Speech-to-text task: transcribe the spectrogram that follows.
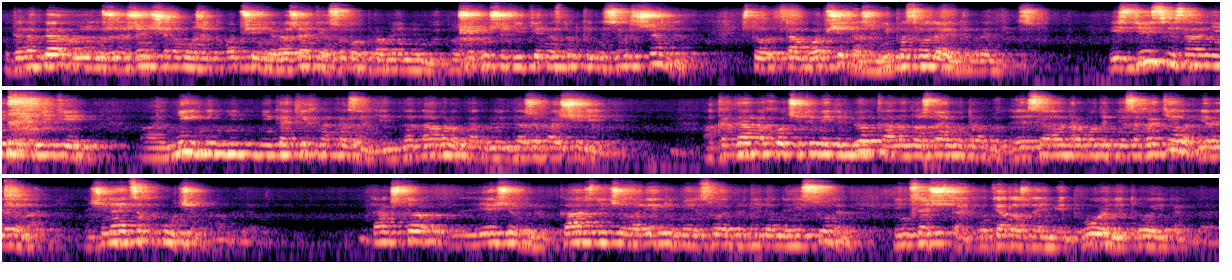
вот иногда женщина может вообще не рожать и особых проблем не будет. Потому что души детей настолько несовершенны, что там вообще даже не позволяют им родиться. И здесь, если они не детей, а, ни, ни, ни, никаких наказаний, наоборот, как бы даже поощрения. А когда она хочет иметь ребенка, она должна его отработать. А если она отработать не захотела и родила, начинается куча проблем. Так что, я еще говорю, каждый человек имеет свой определенный рисунок, и нельзя считать, вот я должна иметь двое или трое и так далее.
